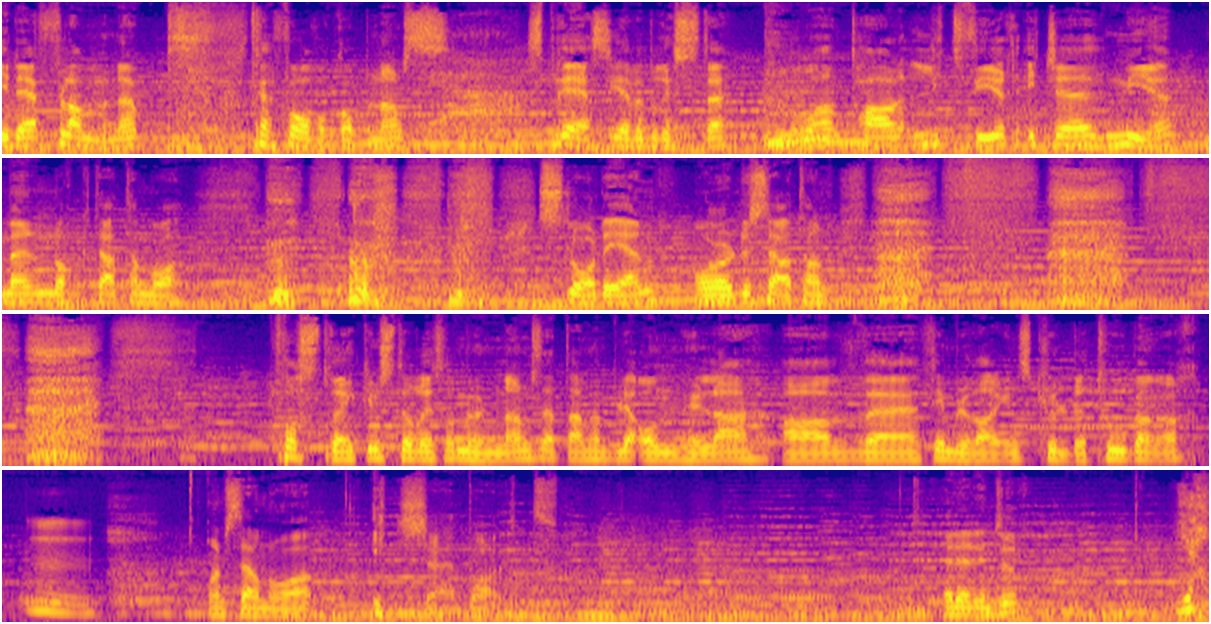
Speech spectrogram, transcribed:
Idet flammene pff, treffer overkroppen hans, sprer seg over brystet, og han tar litt fyr. Ikke mye, men nok til at han må slå det igjen. Og du ser at han Frostrøyken står ut fra munnen hans etter at han ble omhylla av uh, Fimbulvargens kulde to ganger. Mm. Og han ser nå ikke bra ut. Er det din tur? Ja.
